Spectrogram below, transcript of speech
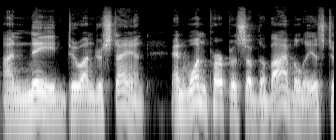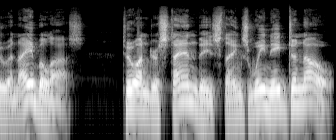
I need to understand. And one purpose of the Bible is to enable us to understand these things we need to know.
